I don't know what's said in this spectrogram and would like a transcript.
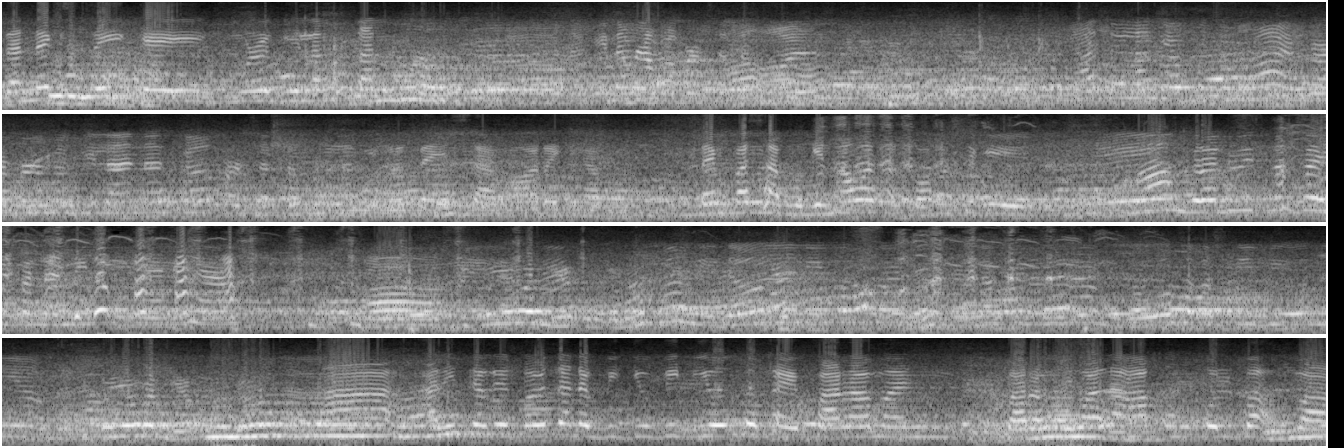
the next day kay murag ilang tan mo. Naginam lang ka para sa tangol. Ato lang yung sa mga, para magilanad ka, para sa tangol lang Ito tayo sa mga nga po. Tayo pa sa bugin hawas ako. Sige. Ma'am, graduate na kayo. Panamit ko niya. Oh, Mami, daw na ni mo. Magawa sa kas TV niya. ah, alit Jalit mo ta nag-video-video ko kay para man para mawala akong kulba ba.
